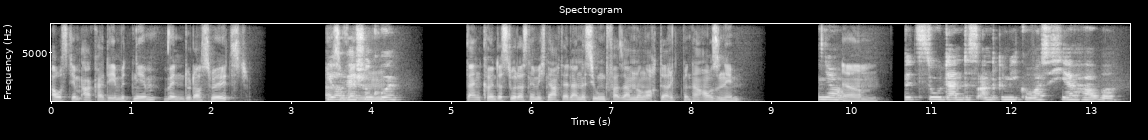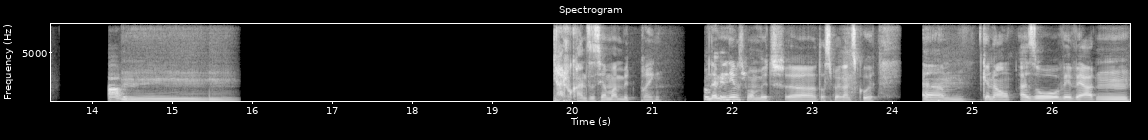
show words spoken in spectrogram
aus dem AKD mitnehmen, wenn du das willst. Also ja, wäre schon cool. Dann könntest du das nämlich nach der Landesjugendversammlung auch direkt mit nach Hause nehmen. Ja. Ähm, Willst du dann das andere Mikro, was ich hier habe, haben? Kannst es ja mal mitbringen. Okay. Nimm es mal mit, äh, das wäre ganz cool. Ähm, genau, also wir werden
